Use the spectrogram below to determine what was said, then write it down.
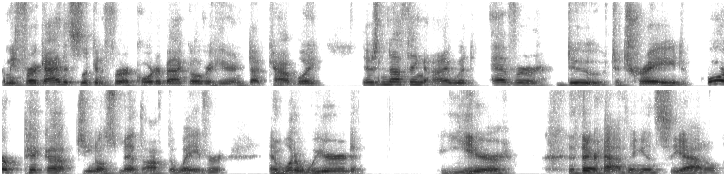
I mean, for a guy that's looking for a quarterback over here in Duck Cowboy, there's nothing I would ever do to trade or pick up Geno Smith off the waiver. And what a weird year they're having in Seattle.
